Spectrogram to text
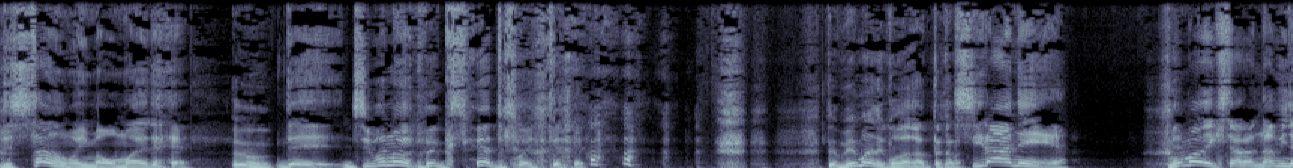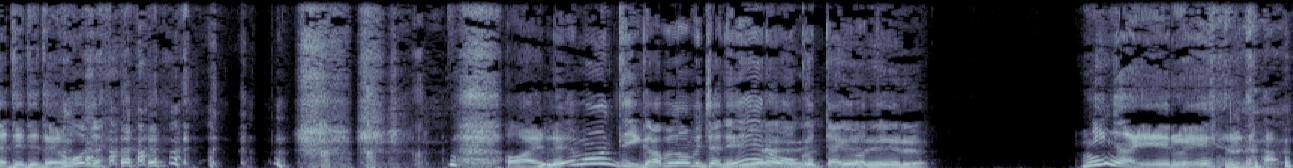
で、したのも今お前で、うん。で、自分のゲップ癖とか言って、で、目まで来なかったから。知らねえよ目まで来たら涙出てたよ。じ ゃおい、レモンティーガブ飲みちゃんにエールを送ってあげろって。エールエール。何がエールエールだ。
